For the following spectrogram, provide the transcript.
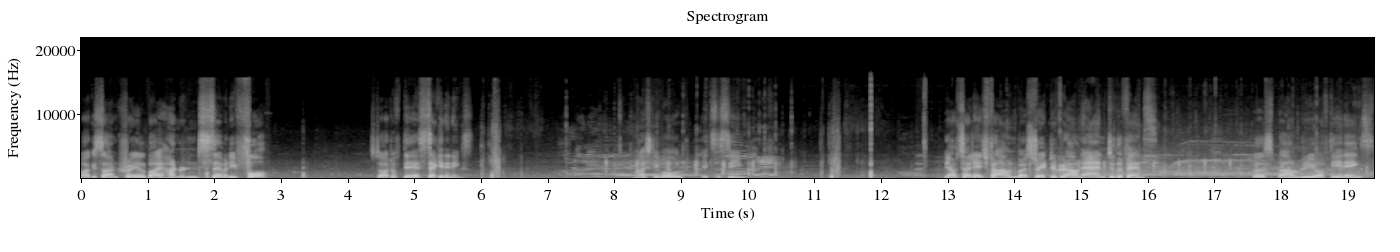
Pakistan trail by 174. Start of their second innings. Nicely bowled. It's the seam. The outside edge found, but straight to ground and to the fence. First boundary of the innings.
